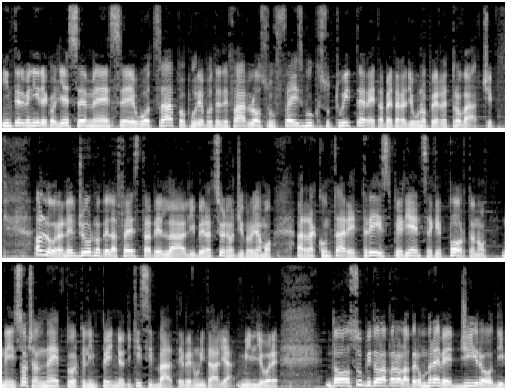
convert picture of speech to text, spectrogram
intervenire con gli sms Whatsapp oppure potete farlo su Facebook, su Twitter, Eta Beta Radio 1 per trovarci. Allora, nel giorno della festa della liberazione, oggi proviamo a raccontare tre esperienze che portano nei social network l'impegno di chi si batte per un'Italia migliore. Do subito la parola per un breve giro di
